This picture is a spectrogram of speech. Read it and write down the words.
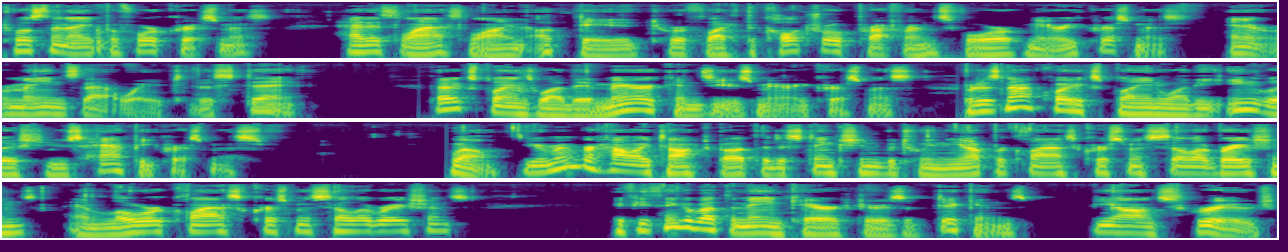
Twas the Night Before Christmas had its last line updated to reflect the cultural preference for Merry Christmas, and it remains that way to this day. That explains why the Americans use Merry Christmas, but does not quite explain why the English use Happy Christmas. Well, you remember how I talked about the distinction between the upper class Christmas celebrations and lower class Christmas celebrations? If you think about the main characters of Dickens, beyond Scrooge,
